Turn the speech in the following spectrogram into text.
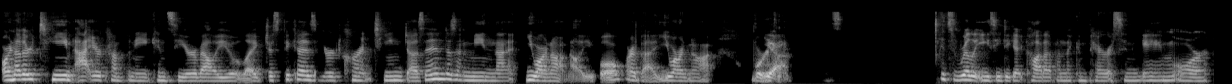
or another team at your company can see your value. Like just because your current team doesn't, doesn't mean that you are not valuable or that you are not worthy. Yeah. it's really easy to get caught up in the comparison game or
